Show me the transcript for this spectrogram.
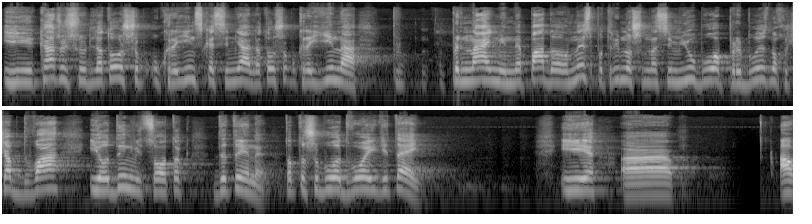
І кажуть, що для того, щоб українська сім'я, для того, щоб Україна принаймні не падала вниз, потрібно, щоб на сім'ю було приблизно хоча б 2,1% дитини. Тобто, щоб було двоє дітей. І е, а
